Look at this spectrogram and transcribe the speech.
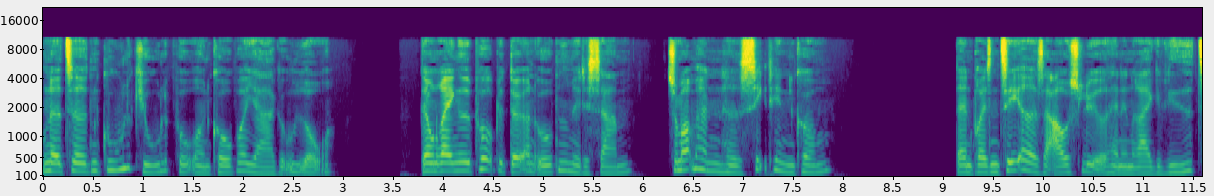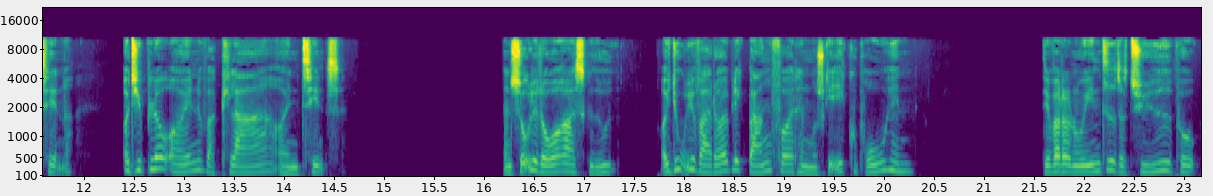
Hun havde taget den gule kjole på og en kobberjakke ud over. Da hun ringede på, blev døren åbnet med det samme, som om han havde set hende komme. Da han præsenterede sig, afslørede han en række hvide tænder, og de blå øjne var klare og intense. Han så lidt overrasket ud, og Julie var et øjeblik bange for, at han måske ikke kunne bruge hende. Det var der nu intet, der tydede på,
